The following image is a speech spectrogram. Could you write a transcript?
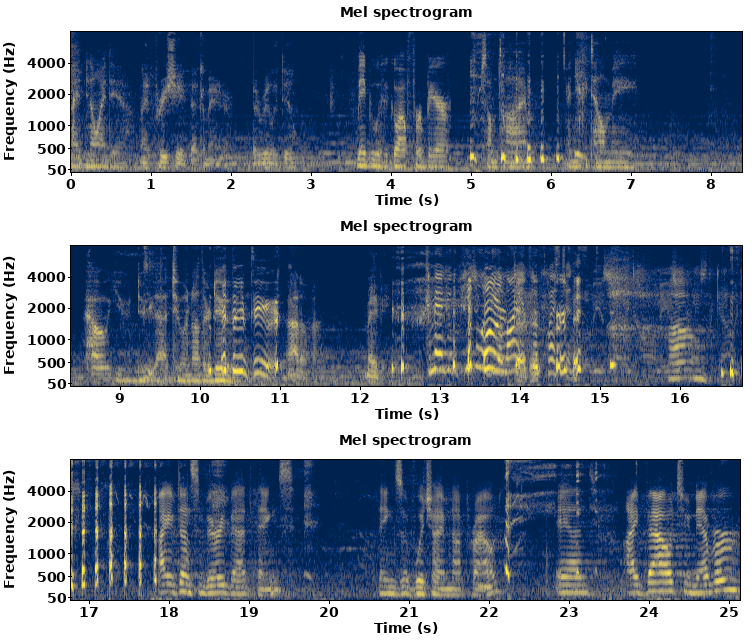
I had no idea. I appreciate that, Commander. I really do. Maybe we could go out for a beer sometime and you could tell me how you do that to another dude. I don't know. Maybe. Commander, the people of the Alliance have questions. Um, I have done some very bad things, things of which I am not proud, and I vow to never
